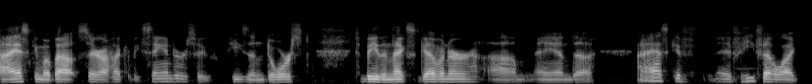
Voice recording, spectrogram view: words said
I asked him about Sarah Huckabee Sanders, who he's endorsed to be the next governor, um, and uh, I asked if if he felt like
